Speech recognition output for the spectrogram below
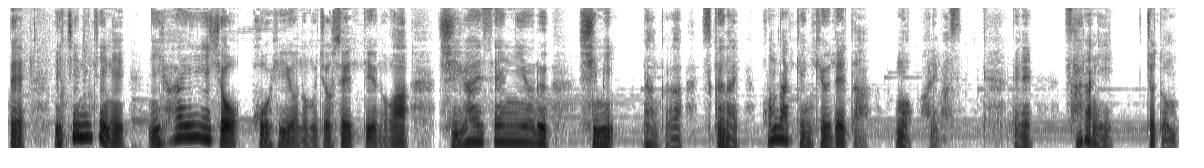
で、1日に2杯以上コーヒーを飲む女性っていうのは、紫外線によるシミなんかが少ない。こんな研究データもあります。でね、さらにちょっと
